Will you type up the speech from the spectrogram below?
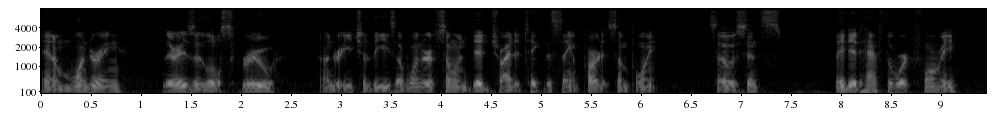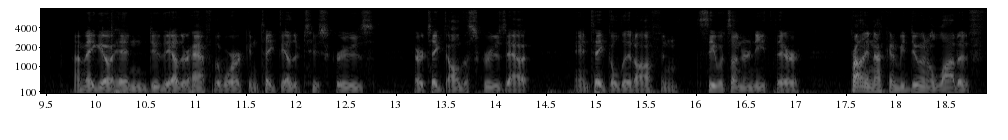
And I'm wondering, there is a little screw under each of these. I wonder if someone did try to take this thing apart at some point. So since they did half the work for me, I may go ahead and do the other half of the work and take the other two screws, or take all the screws out and take the lid off and see what's underneath there. Probably not going to be doing a lot of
